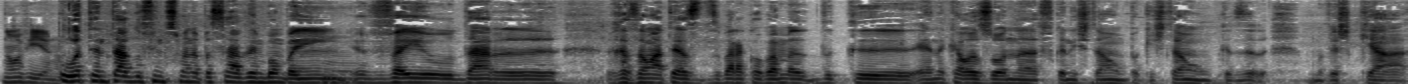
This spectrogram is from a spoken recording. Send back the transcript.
Não havia não. é? O atentado do fim de semana passado em Bombaim Hum. veio dar eh, razão à tese de Barack Obama de que é naquela zona Afeganistão, Paquistão, quer dizer, uma vez que há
